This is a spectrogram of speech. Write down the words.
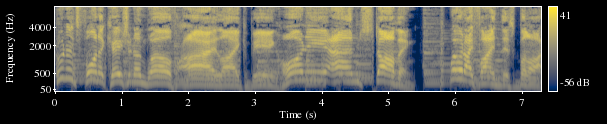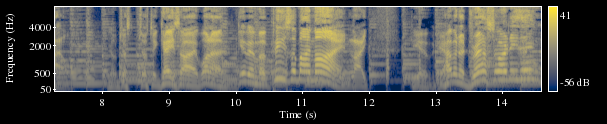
Who needs fornication and wealth? I like being horny and starving. Where would I find this Belial? You know, just just in case I want to give him a piece of my mind. Like, do you, do you have an address or anything?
